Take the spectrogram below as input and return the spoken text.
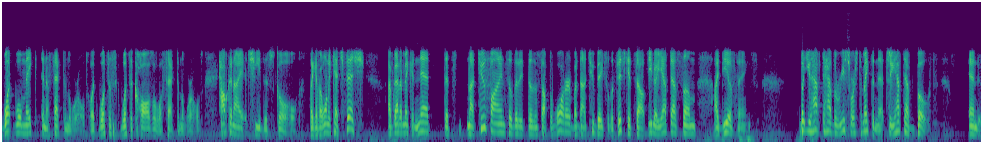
what will make an effect in the world. Like what's a what's a causal effect in the world? How can I achieve this goal? Like if I want to catch fish, I've got to make a net that's not too fine so that it doesn't stop the water, but not too big so the fish gets out. You know, you have to have some idea of things, but you have to have the resource to make the net. So you have to have both. And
